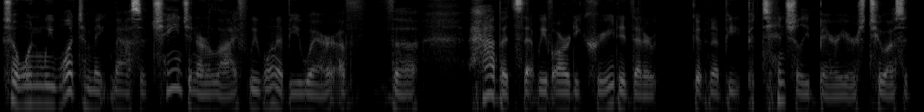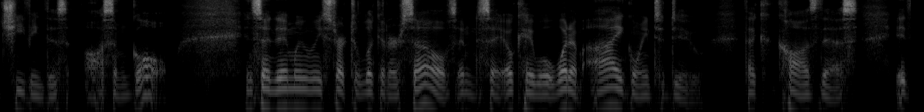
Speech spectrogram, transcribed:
So when we want to make massive change in our life we want to be aware of the habits that we've already created that are going to be potentially barriers to us achieving this awesome goal and so then when we start to look at ourselves and say, okay, well, what am I going to do that could cause this? It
